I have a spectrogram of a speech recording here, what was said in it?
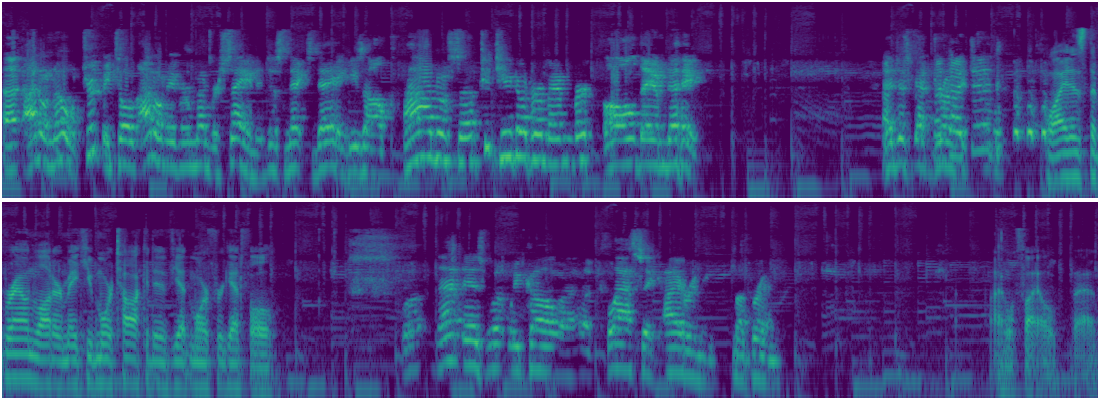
uh, I don't know. Truth be told, I don't even remember saying it. Just next day, he's all, I don't substitute, You don't remember all damn day. I just got Like I drunk. did. Why does the brown water make you more talkative yet more forgetful? Well, that is what we call a, a classic irony, my friend. I will file that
